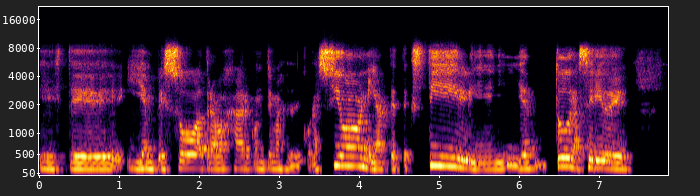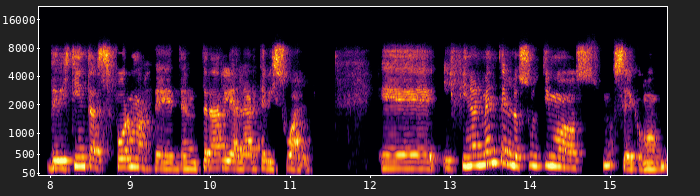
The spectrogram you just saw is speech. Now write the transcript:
este, y empezó a trabajar con temas de decoración y arte textil y en toda una serie de, de distintas formas de, entrarle al arte visual. Eh, y finalmente en los últimos, no sé, como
